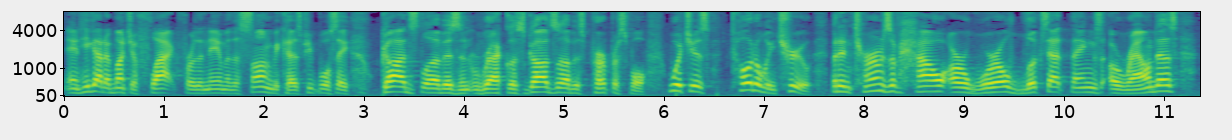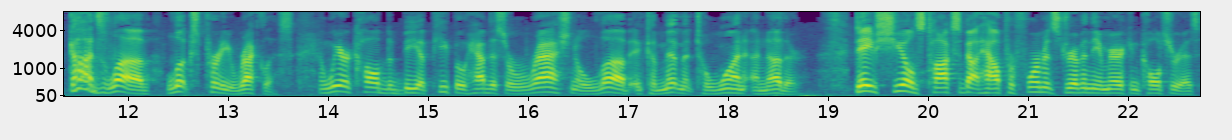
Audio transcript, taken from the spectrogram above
And he got a bunch of flack for the name of the song because people will say, God's love isn't reckless, God's love is purposeful, which is totally true. But in terms of how our world looks at things around us, God's love looks pretty reckless. And we are called to be a people who have this irrational love and commitment to one another. Dave Shields talks about how performance driven the American culture is.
